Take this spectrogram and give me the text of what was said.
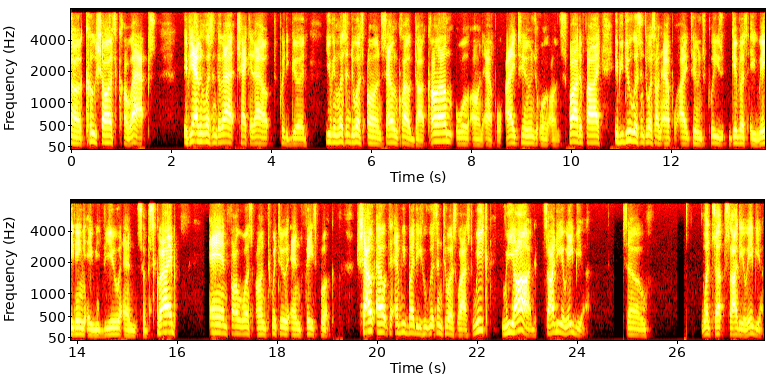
uh, Kershaw's collapse. If you haven't listened to that, check it out. It's pretty good. You can listen to us on SoundCloud.com or on Apple iTunes or on Spotify. If you do listen to us on Apple iTunes, please give us a rating, a review, and subscribe. And follow us on Twitter and Facebook. Shout out to everybody who listened to us last week. Riyadh, Saudi Arabia. So, what's up, Saudi Arabia?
